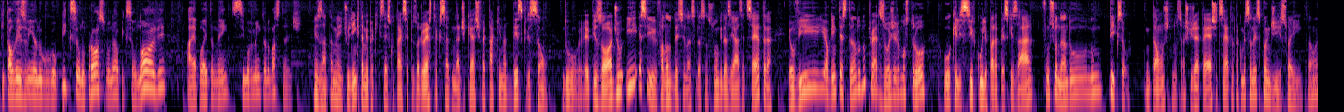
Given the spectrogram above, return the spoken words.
que talvez venha no Google Pixel no próximo, né, o Pixel 9 a Apple aí também se movimentando bastante. Exatamente. O link também para quem quiser escutar esse episódio extra que sai do Nerdcast vai estar tá aqui na descrição do episódio. E esse falando desse lance da Samsung, das IAs, etc., eu vi alguém testando no Threads hoje, já mostrou o aquele circule para pesquisar funcionando num pixel. Então, acho que já é teste, etc. Está começando a expandir isso aí. Então,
